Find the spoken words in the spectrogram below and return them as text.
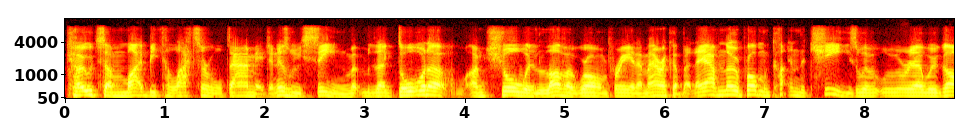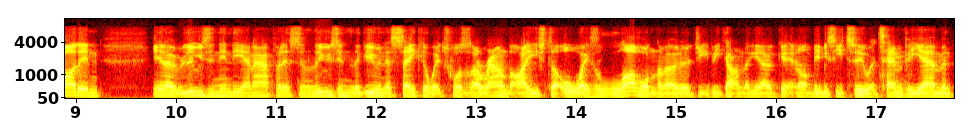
COTA might be collateral damage, and as we've seen, like Dorna, I'm sure would love a Grand Prix in America, but they have no problem cutting the cheese with, with uh, regarding you know, losing Indianapolis and losing Laguna Seca, which was a round that I used to always love on the MotoGP calendar, you know, getting on BBC Two at 10 p.m. and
